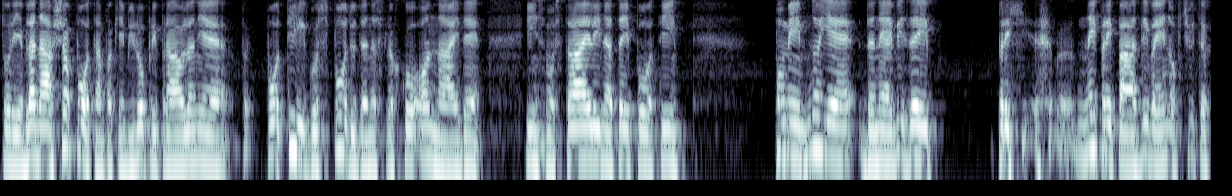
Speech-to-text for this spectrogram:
torej je bila naša pot, ampak je bilo pripravljanje poti Gospodu, da nas lahko On najde, in smo ustrajali na tej poti. Pomembno je, da ne bi zdaj najprej padli v en občutek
